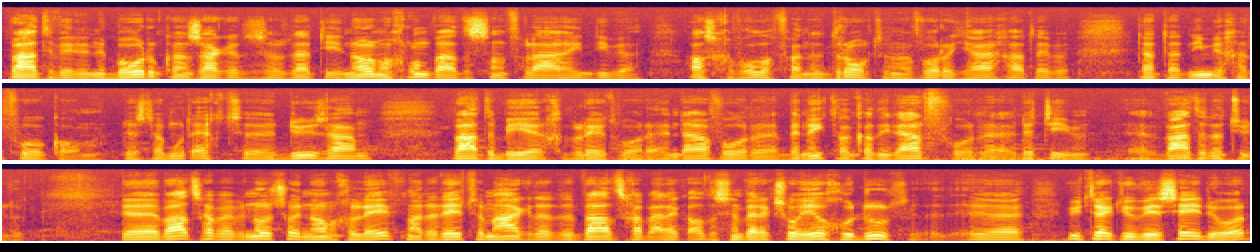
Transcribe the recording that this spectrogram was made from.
water weer in de bodem kan zakken. Zodat die enorme grondwaterstandverlaging die we als gevolg van de droogte van vorig jaar gehad hebben, dat dat niet meer gaat voorkomen. Dus daar moet echt duurzaam waterbeheer gepleegd worden. En daarvoor ben ik dan kandidaat voor het team Water Natuurlijk. De waterschappen hebben nooit zo enorm geleefd, maar dat heeft te maken dat het waterschap eigenlijk altijd zijn werk zo heel goed doet. U trekt uw wc door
